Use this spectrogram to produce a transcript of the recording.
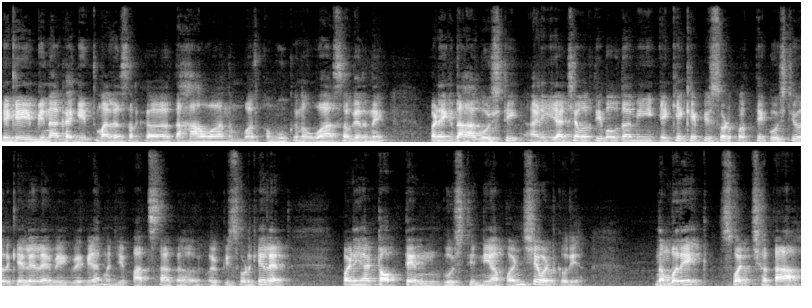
हे काही बिनाका गीत माल्यासारखं दहावा नंबर अमुक नववा असं वगैरे नाही. पण एक दहा गोष्टी आणि याच्यावरती बहुधा मी एक एक एपिसोड प्रत्येक गोष्टीवर केलेल्या आहे वेगवेगळ्या म्हणजे पाच सहा एपिसोड केल्या आहेत पण ह्या टॉप टेन गोष्टींनी आपण शेवट करूया. नंबर एक स्वच्छता.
